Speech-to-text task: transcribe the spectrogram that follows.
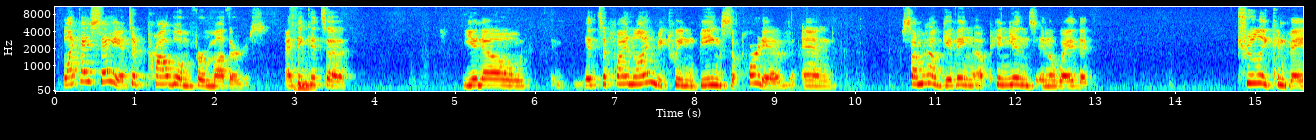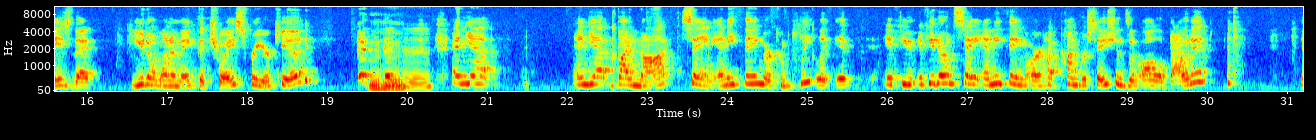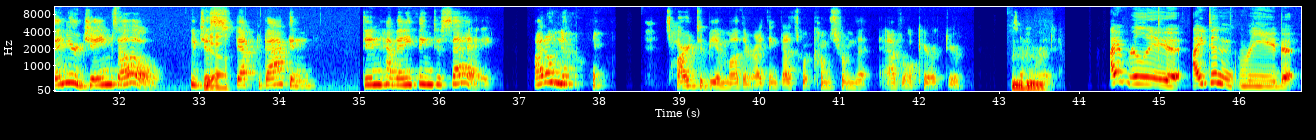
like I say, it's a problem for mothers. I think Hmm. it's a, you know, it's a fine line between being supportive and somehow giving opinions in a way that truly conveys that you don't want to make the choice for your kid. Mhm. and yet and yet by not saying anything or completely if if you if you don't say anything or have conversations at all about it then you're James O who just Yeah. stepped back and didn't have anything to say I don't know it's hard to be a mother I think that's what comes from the Avril character Mhm. I really I didn't read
